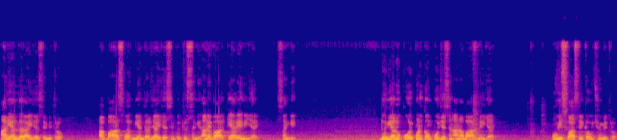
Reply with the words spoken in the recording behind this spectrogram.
આની અંદર આવી જશે મિત્રો. આ બાર સ્વરની અંદર જ આવી જશે બધું સંગીત. આને બહાર ક્યારેય નહીં જાય? સંગીત. દુનિયાનું કોઈ પણ કમ્પોઝિશન આના બહાર નહીં જાય. હું વિશ્વાસથી કહું છું મિત્રો.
